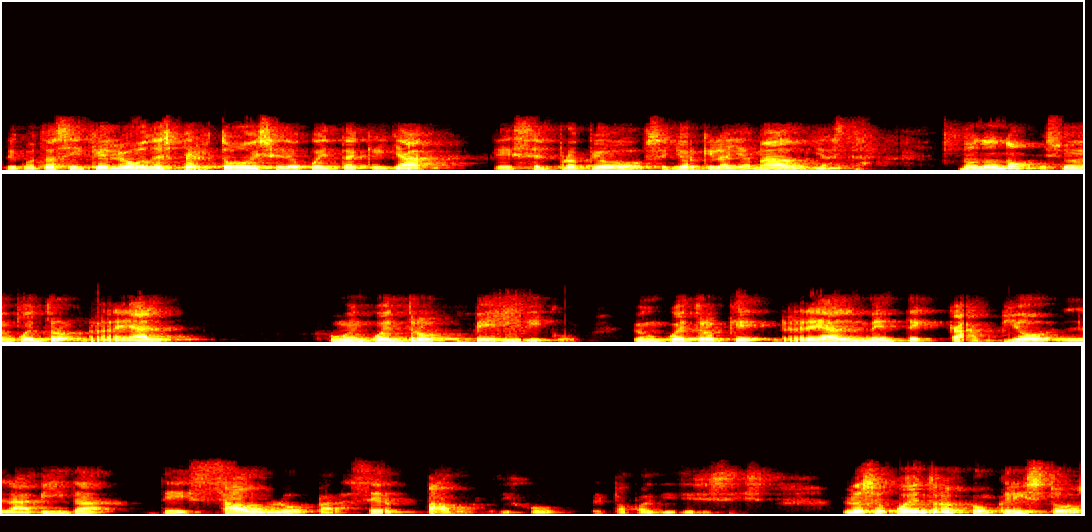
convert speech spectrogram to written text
de encontrarse y que luego despertó y se dio cuenta que ya es el propio Señor que lo ha llamado y ya está. No, no, no, es un encuentro real, un encuentro verídico, un encuentro que realmente cambió la vida de Saulo para ser Pablo, dijo el Papa XVI. Los encuentros con Cristo,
